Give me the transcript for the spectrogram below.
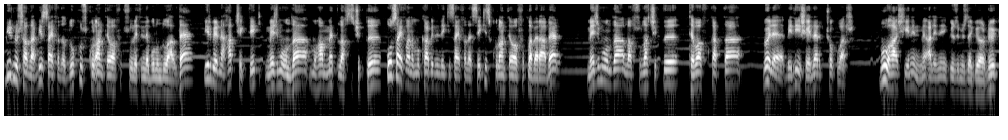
bir nüshada bir sayfada 9 Kur'an tevafuk suretinde bulunduğu halde birbirine hat çektik. Mecmuunda Muhammed lafzı çıktı. O sayfanın mukabilindeki sayfada 8 Kur'an tevafukla beraber mecmuunda lafzullah çıktı. Tevafukatta böyle bedi şeyler çok var. Bu haşiyenin mealini gözümüzde gördük.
